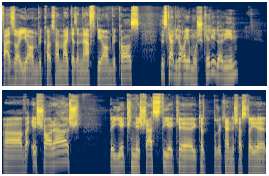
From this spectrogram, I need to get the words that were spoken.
فضایی آمریکاست هم مرکز نفتی آمریکاست. چیز کردی که آقا یه مشکلی داریم و اشارهش به یک نشستیه که یکی از بزرگترین نشستای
